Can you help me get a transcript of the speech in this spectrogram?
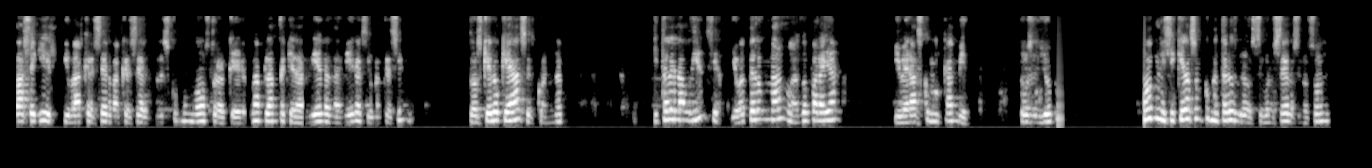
va a seguir y va a crecer, va a crecer. Es como un monstruo, que una planta que la riega, la riega, y va creciendo. Entonces, ¿qué es lo que haces? Cuando una... Quítale la audiencia, llévatelo a un lado, hazlo para allá y verás cómo cambia. Entonces yo, no, ni siquiera son comentarios groseros, sino son,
